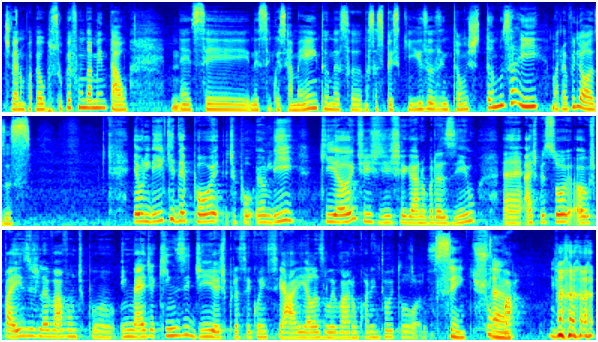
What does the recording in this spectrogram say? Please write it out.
tiveram um papel super fundamental nesse nesse sequenciamento, nessa, nessas pesquisas. Então estamos aí, maravilhosas. Eu li que depois, tipo, eu li que antes de chegar no Brasil, é, as pessoas, os países levavam, tipo, em média 15 dias pra sequenciar e elas levaram 48 horas. Sim. Chupa.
